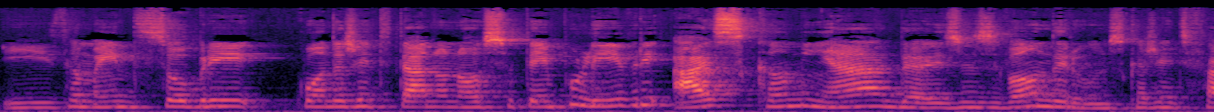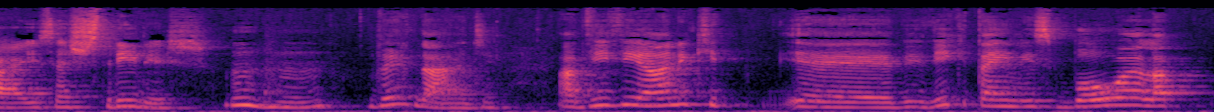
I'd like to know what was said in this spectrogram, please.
E também sobre quando a gente está no nosso tempo livre, as caminhadas, os wanderungs, que a gente faz, as trilhas. Uhum, verdade. A Viviane, que é, Vivi, que está em Lisboa, ela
